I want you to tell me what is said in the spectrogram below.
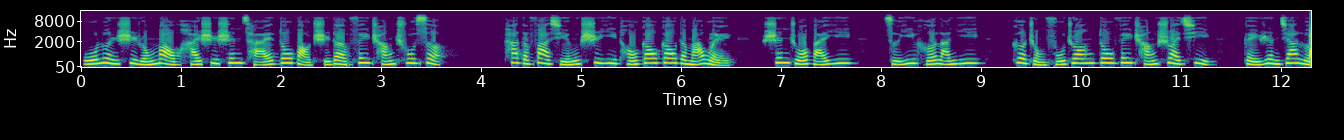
无论是容貌还是身材，都保持得非常出色。他的发型是一头高高的马尾，身着白衣、紫衣和蓝衣，各种服装都非常帅气，给任嘉伦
